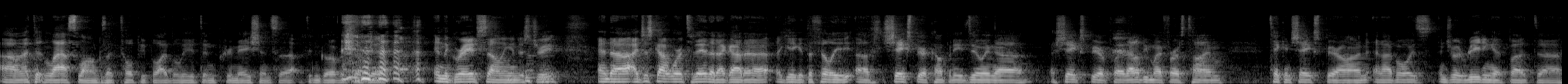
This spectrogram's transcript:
Um, that didn't last long because I told people I believed in cremation, so that didn't go over so good in the grave selling industry. And uh, I just got word today that I got a, a gig at the Philly uh, Shakespeare Company doing a, a Shakespeare play. That'll be my first time taking Shakespeare on, and I've always enjoyed reading it, but uh,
